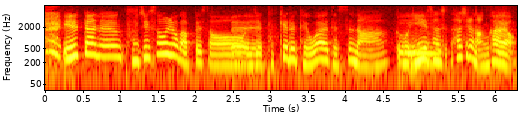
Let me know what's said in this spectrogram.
일단, 은 굳이 서울역 앞에서 네. 이제 국기를 태워야 됐으나 그거 음. 이해 사, 사실은 안 가요.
